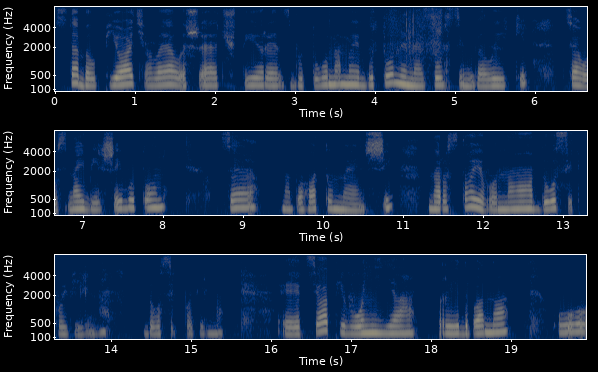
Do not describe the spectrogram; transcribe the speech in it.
Стебел 5, але лише 4 з бутонами. Бутони не зовсім великі. Це ось найбільший бутон. Це набагато менший. Наростає вона досить повільно. Досить повільно. Е, Ця півонія придбана у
